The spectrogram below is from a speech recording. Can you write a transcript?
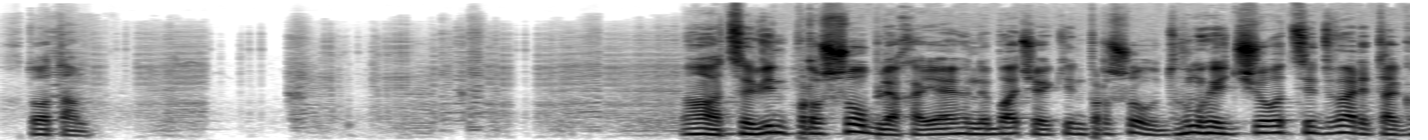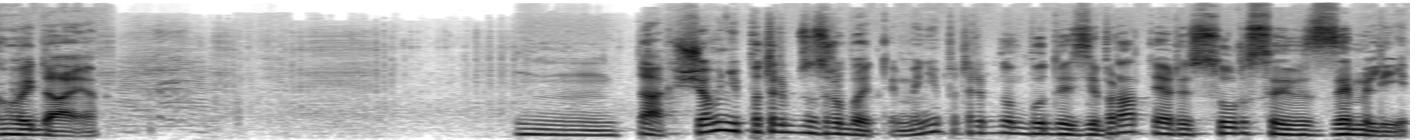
Хто там? А, це він пройшов, бляха, я його не бачу, як він пройшов. Думаю, чого ці двері так гойдає. Так, що мені потрібно зробити? Мені потрібно буде зібрати ресурси з землі.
